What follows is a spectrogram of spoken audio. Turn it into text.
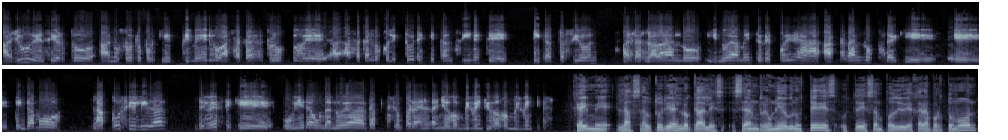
ayuden, ¿cierto?, a nosotros, porque primero a sacar el producto, de, a, sacar los colectores que están sin este sin captación, a trasladarlo y nuevamente después a, a para que eh, tengamos la posibilidad de ver si que hubiera una nueva captación para el año 2022-2023. Jaime, las autoridades locales se han reunido con ustedes, ustedes han podido viajar a Portomón,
